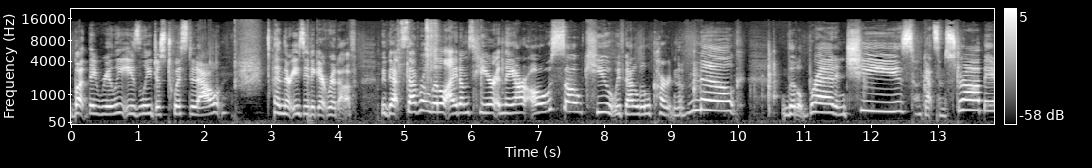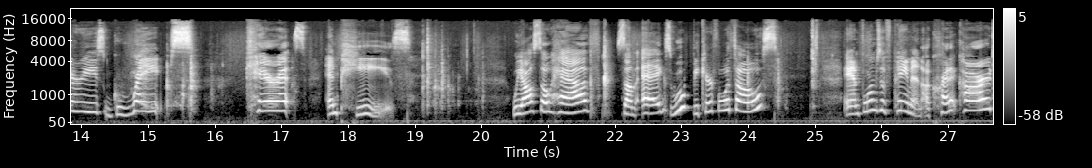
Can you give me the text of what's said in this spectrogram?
but they really easily just twisted out and they're easy to get rid of. We've got several little items here and they are oh so cute. We've got a little carton of milk, little bread and cheese. We've got some strawberries, grapes, carrots, and peas. We also have some eggs. Whoop, be careful with those. And forms of payment, a credit card,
